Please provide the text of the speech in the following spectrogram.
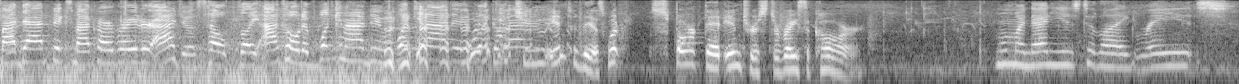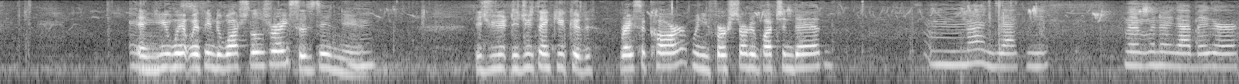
My dad fixed my carburetor. I just helped. Like I told him, "What can I do? What can I do? What What got you do?" into this? What sparked that interest to race a car? Well, my dad used to like race. And you went with him to watch those races, didn't you? Did you Did you think you could race a car when you first started watching Dad? Mm, not exactly. When, when I got bigger,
